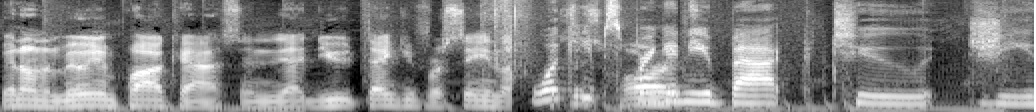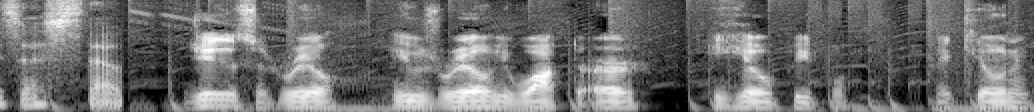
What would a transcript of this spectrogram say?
Been on a million podcasts, and that you. Thank you for seeing. That. What keeps bringing you back to Jesus, though? Jesus is real. He was real. He walked the earth. He healed people. They killed him.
